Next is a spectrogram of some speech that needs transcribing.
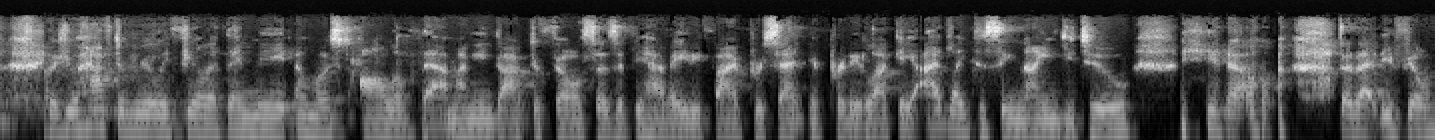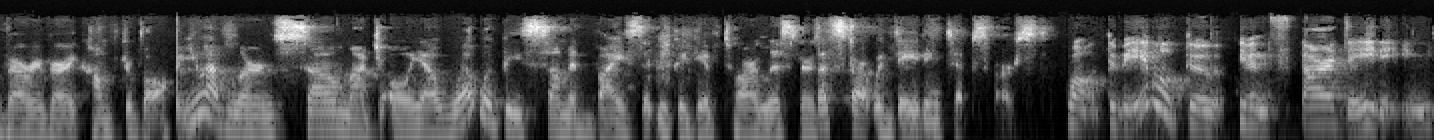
because you have to really feel that they meet almost all of them. I mean, Dr. Phil says if you have 85%, you're pretty lucky. I'd like to see 92, you know, so that you feel very, very comfortable. But you have learned so much, Olya. What would be some advice that you could give to our listeners? Let's start with dating tips first. Well, to be able to even start dating,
